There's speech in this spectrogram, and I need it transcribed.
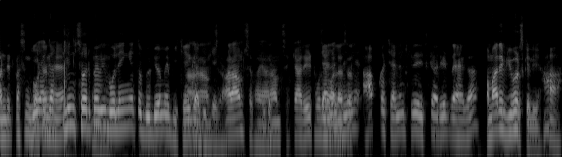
हंड्रेड परसेंट कॉटन है। तीन सौ रुपए भी हम्म। बोलेंगे तो वीडियो में बिकेगा आराम से बिकेगा। आराम से भाई आराम से। क्या रेट होने वाला है सर? आपका चैलेंज के लिए इसका रेट रहेगा। हमारे व्यूअर्स के लिए? हाँ।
